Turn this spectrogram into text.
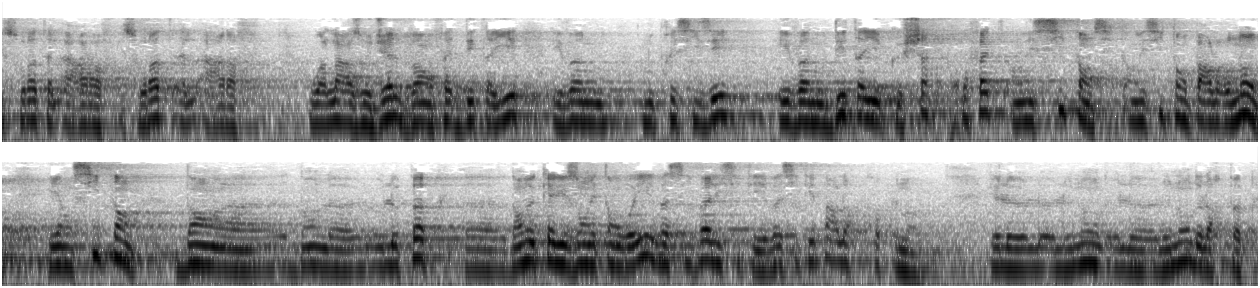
Surat al-A'raf, al-A'raf où Allah Azzawajal va en fait détailler et va nous, préciser et va nous détailler que chaque prophète, en les citant, en les citant par leur nom et en citant dans, euh, le, le, peuple euh, dans lequel ils ont été envoyés, il va, va, les citer, il va citer par leur propre nom et le, nom, de leur peuple.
